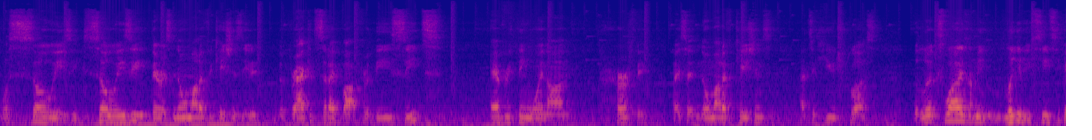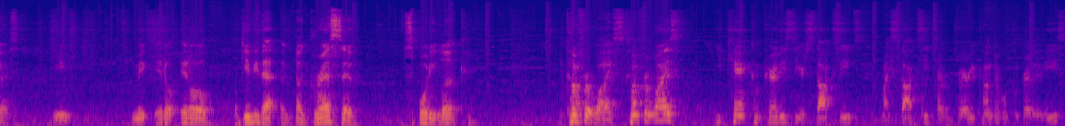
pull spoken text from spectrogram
was so easy, so easy. There is no modifications needed. The brackets that I bought for these seats, everything went on perfect. Like I said, no modifications. That's a huge plus. The looks wise, I mean, look at these seats, you guys. I mean, I mean it'll it'll give you that ag aggressive, sporty look. Comfort wise, comfort wise, you can't compare these to your stock seats. My stock seats are very comfortable compared to these,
